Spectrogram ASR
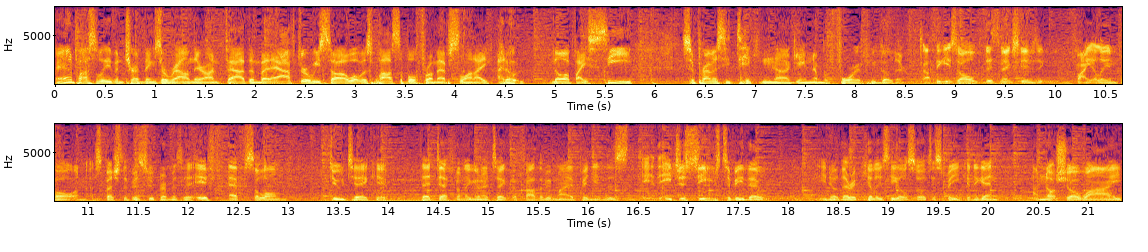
and possibly even turn things around there on Fathom. But after we saw what was possible from Epsilon, I, I don't know if I see Supremacy taking uh, game number four if we go there. I think it's all this next game is vitally important, especially for Supremacy. If Epsilon do take it, they're definitely going to take the Fathom, in my opinion. It, it just seems to be their, you know, their Achilles heel, so to speak. And again, I'm not sure why.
